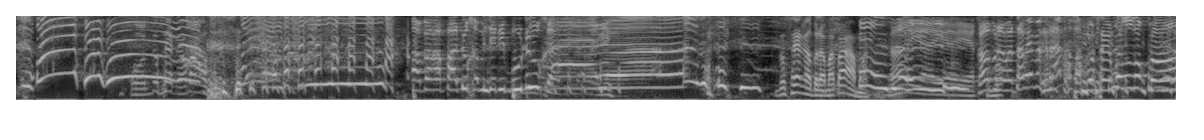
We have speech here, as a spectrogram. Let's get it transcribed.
Bram. Oh, itu saya gak paham. Apakah paduka menjadi buduka? Itu saya gak beramata-amat. Ah, iya, iya, iya. Kalau beramata emang kenapa? Sama saya meluk dong.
